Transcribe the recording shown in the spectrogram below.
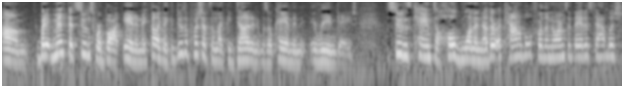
Um, but it meant that students were bought in and they felt like they could do the push-ups and like be done and it was okay and then re-engage. Students came to hold one another accountable for the norms that they had established,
